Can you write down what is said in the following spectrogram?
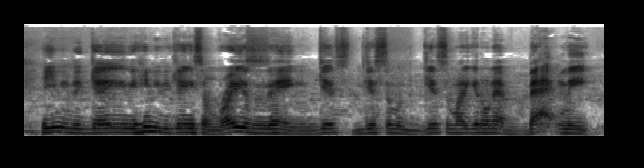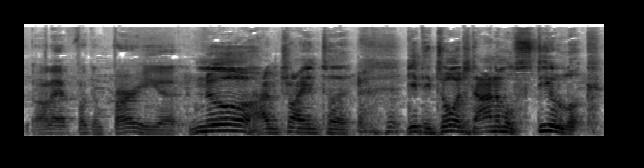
he need to gain. He need to gain some razors and get get some get somebody to get on that back meat. All that fucking fur he got. no, I'm trying to get the George Dynamo steel look.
